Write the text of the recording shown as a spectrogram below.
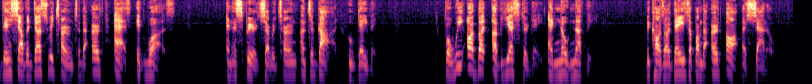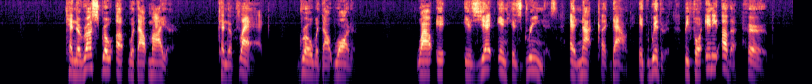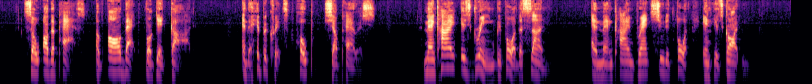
Then shall the dust return to the earth as it was, and the spirit shall return unto God who gave it. For we are but of yesterday and know nothing, because our days upon the earth are a shadow. Can the rush grow up without mire? Can the flag grow without water? While it is yet in his greenness and not cut down, it withereth before any other herb. So are the paths of all that forget God, and the hypocrite's hope shall perish. Mankind is green before the sun, and mankind branch shooteth forth in his garden.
